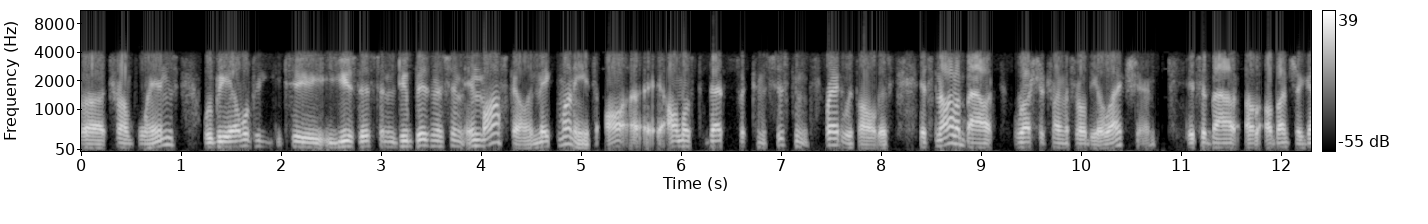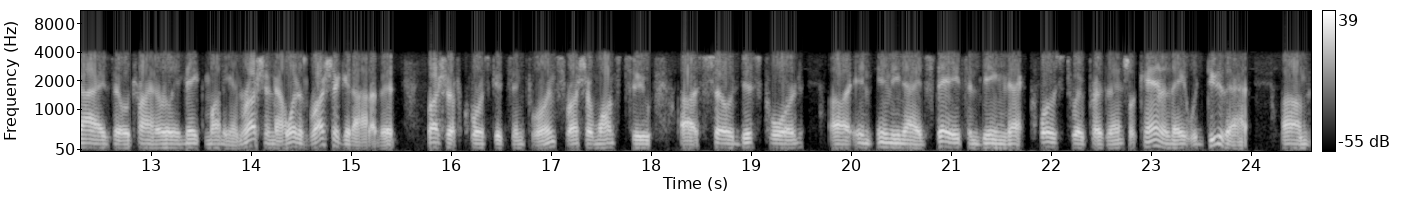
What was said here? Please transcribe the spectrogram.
uh, Trump wins. We'll be able to to use this and do business in, in Moscow and make money. It's all uh, almost that's a consistent thread with all this. It's not about Russia trying to throw the election. It's about a, a bunch of guys that were trying to really make money in Russia. Now, what does Russia get out of it? Russia, of course, gets influence. Russia wants to uh, sow discord uh, in in the United States, and being that close to a presidential candidate would do that. Um,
